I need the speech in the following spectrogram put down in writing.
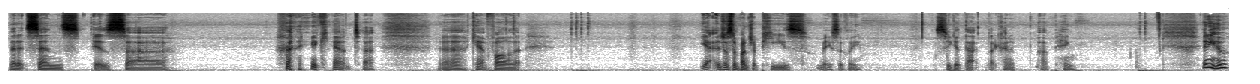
that it sends is, uh, I can't, uh, uh, can't follow that yeah, just a bunch of P's basically. So you get that, that kind of uh, ping. Anywho,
